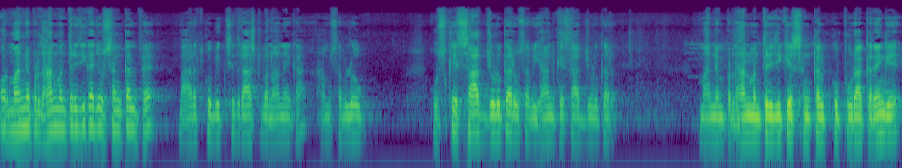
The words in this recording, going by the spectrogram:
और माननीय प्रधानमंत्री जी का जो संकल्प है, भारत को विकसित राष्ट्र बनाने का, हम सब लोग उसके साथ जुड़कर, उस अभियान के साथ जुड़कर माननीय प्रधानमंत्री जी के संकल्प को पूरा करेंगे।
